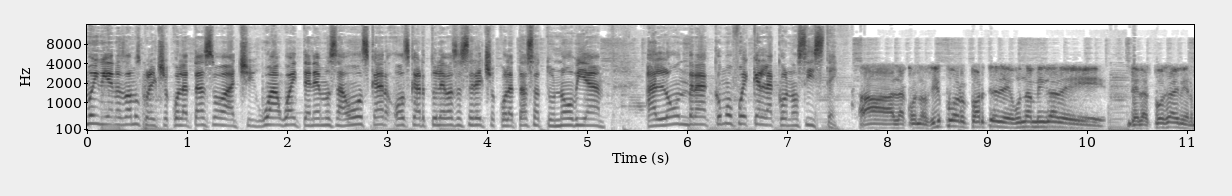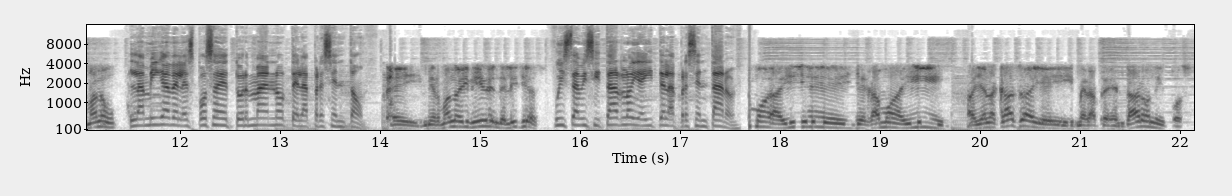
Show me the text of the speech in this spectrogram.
Muy bien, nos vamos con el chocolatazo a Chihuahua y tenemos a Oscar. Oscar, tú le vas a hacer el chocolatazo a tu novia Alondra. ¿Cómo fue que la conociste? Ah, la conocí por parte de una amiga de, de la esposa de mi hermano. La amiga de la esposa de tu hermano te la presentó. Hey, mi hermano ahí vive en Delicias. Fuiste a visitarlo y ahí te la presentaron. Ahí eh, llegamos ahí, allá a la casa y, y me la presentaron y pues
